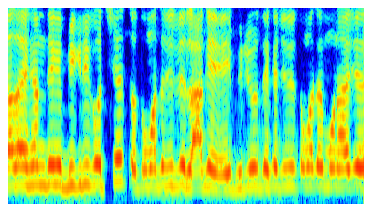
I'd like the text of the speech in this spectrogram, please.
দাদা এখান থেকে বিক্রি করছে। তো তোমাদের যদি লাগে এই ভিডিও দেখে যদি তোমাদের মনে হয় যে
